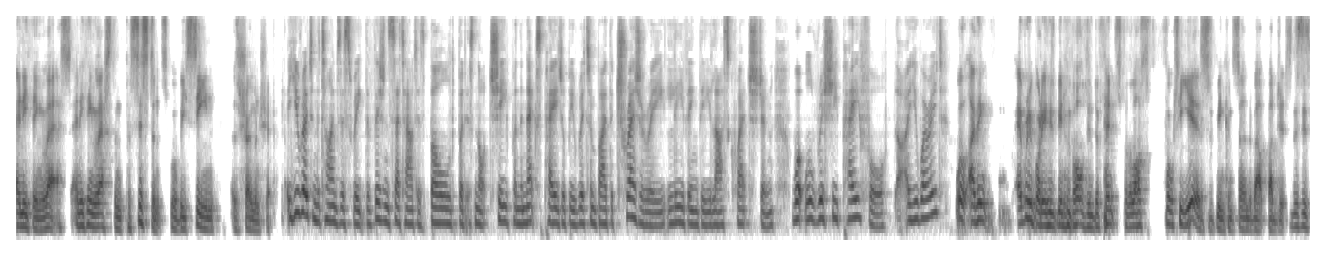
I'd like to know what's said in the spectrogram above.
anything less, anything less than persistence will be seen as showmanship. You wrote in the Times this week the vision set out is bold, but it's not cheap. And the next page will be written by the Treasury, leaving the last question. What will Rishi pay for? Are you worried? Well, I think everybody who's been involved in defence for the last 40 years has been concerned about budgets. This is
